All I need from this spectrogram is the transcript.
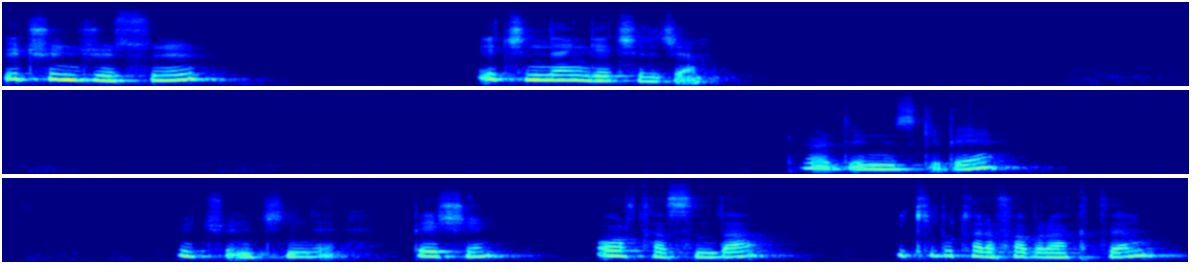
üçüncüsünü içinden geçireceğim. Gördüğünüz gibi. 3'ün içinde 5'in ortasında 2 bu tarafa bıraktım.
